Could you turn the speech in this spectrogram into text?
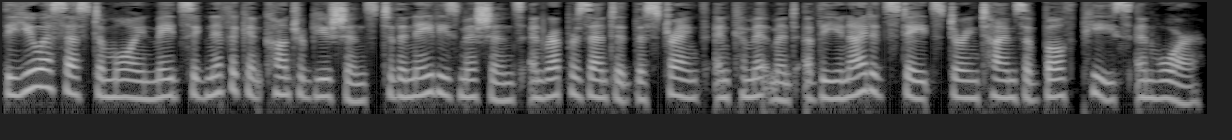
the USS Des Moines made significant contributions to the Navy's missions and represented the strength and commitment of the United States during times of both peace and war.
